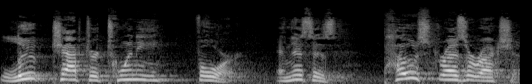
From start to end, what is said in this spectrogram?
Luke chapter 24, and this is post resurrection,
